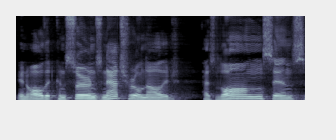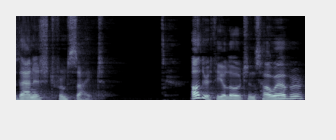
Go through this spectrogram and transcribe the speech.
in all that concerns natural knowledge has long since vanished from sight. Other theologians, however,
